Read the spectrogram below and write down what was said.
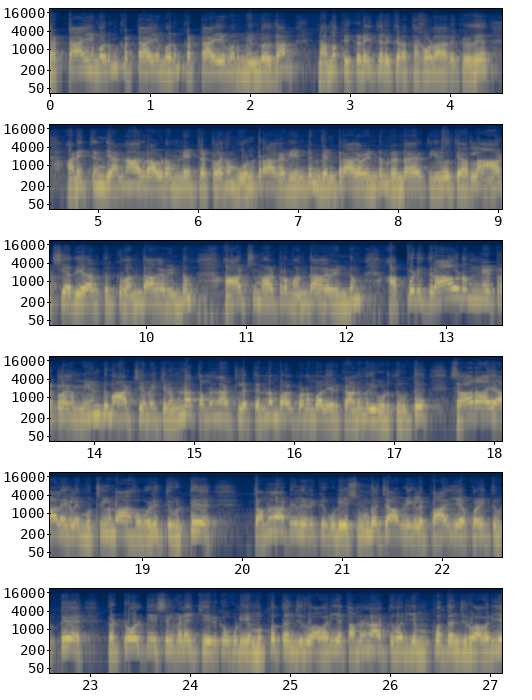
கட்டாயம் வரும் கட்டாயம் வரும் கட்டாயம் வரும் என்பதுதான் நமக்கு கிடைத்திருக்கிற தகவலாக இருக்கிறது. அனைத்திந்திய அண்ணா திராவிட முன்னேற்ற கழகம் ஒன்றாக வேண்டும் வென்றாக வேண்டும். ரெண்டாயிரத்தி இருபத்தி ஆறில் ஆட்சி அதிகாரத்திற்கு வந்தாக வேண்டும் ஆட்சி மாற்றம் வந்தாக வேண்டும். அப்படி திராவிட முன்னேற்ற கழகம் மீண்டும் ஆட்சி அமைக்கணும்னா தமிழ்நாட்டில் தென்னம்பால் பணம்பாளையருக்கு அனுமதி கொடுத்து விட்டு சாராய ஆலைகளை முற்றிலுமாக ஒழித்து விட்டு தமிழ்நாட்டில் இருக்கக்கூடிய சுங்கச்சாவடிகளை பாதியை குறைத்து விட்டு பெட்ரோல் டீசல் விலைக்கு இருக்கக்கூடிய முப்பத்தஞ்சு ரூபா வரிய தமிழ்நாட்டு வரிய முப்பத்தஞ்சு ரூபா வரிய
